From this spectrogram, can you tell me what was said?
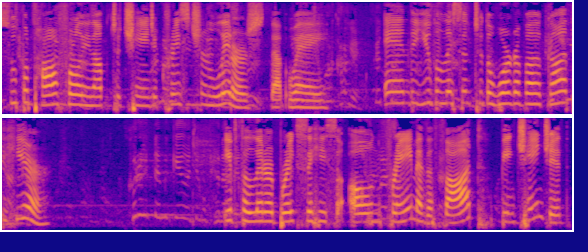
super powerful enough to change Christian leaders that way. And you've listened to the word of God here. If the letter breaks his own frame and the thought, being changed,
